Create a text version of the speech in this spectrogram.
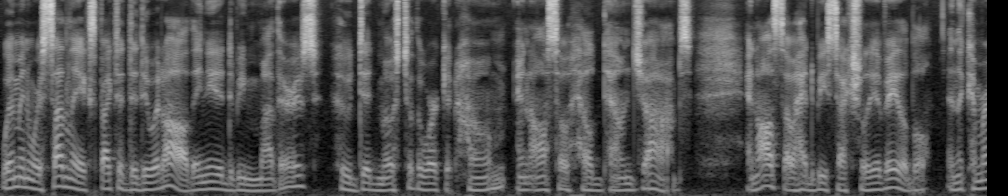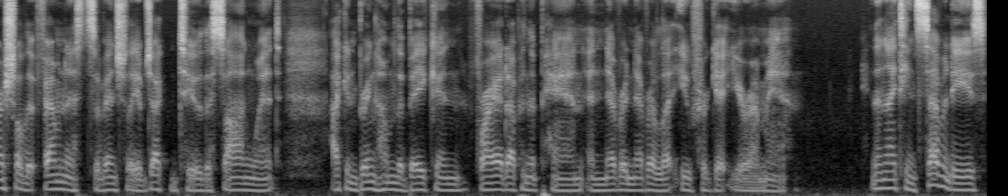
women were suddenly expected to do it all. They needed to be mothers who did most of the work at home and also held down jobs, and also had to be sexually available. In the commercial that feminists eventually objected to, the song went, I can bring home the bacon, fry it up in the pan, and never, never let you forget you're a man. In the 1970s,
